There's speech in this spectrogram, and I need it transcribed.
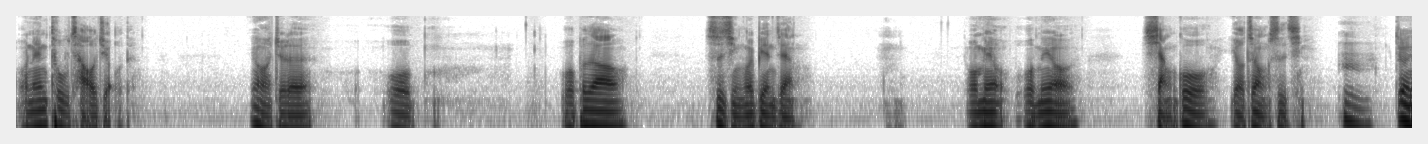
我那天吐超久的，因为我觉得我我不知道事情会变这样。我没有我没有想过有这种事情。嗯，就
